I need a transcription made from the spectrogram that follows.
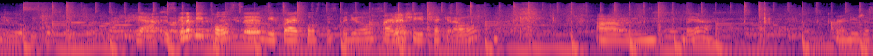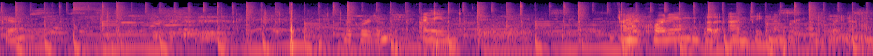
It will be posted before that. Yeah, it's gonna be posted before I post this video. So make sure you check it out. Um, but yeah, currently just here. Recording. I mean, I'm recording, but I'm taking a break right now.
